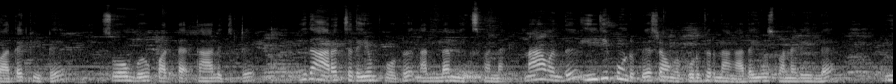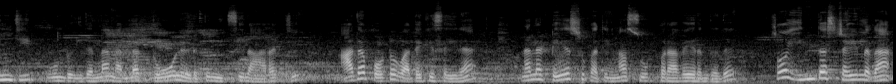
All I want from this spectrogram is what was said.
வதக்கிட்டு சோம்பு பட்டை தாளிச்சிட்டு இதை அரைச்சதையும் போட்டு நல்லா மிக்ஸ் பண்ணேன். நான் வந்து இஞ்சி பூண்டு பேஸ்ட் அவங்க கொடுத்துருந்தாங்க. அதை யூஸ் பண்ணவே இல்லை. இஞ்சி பூண்டு இதெல்லாம் நல்லா தோல் எடுத்து மிக்சியில் அரைச்சி அதை போட்டு வதக்கி செய்தேன். நல்ல டேஸ்ட்டு பார்த்திங்கன்னா சூப்பராகவே இருந்தது. ஸோ இந்த ஸ்டைலில் தான்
